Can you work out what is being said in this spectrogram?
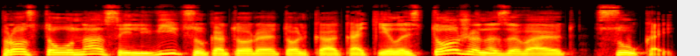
«Просто у нас и львицу, которая только окатилась, тоже называют сукой».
